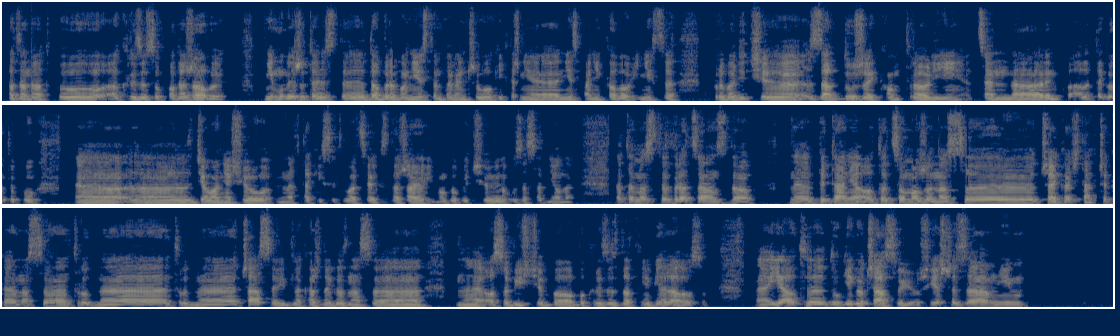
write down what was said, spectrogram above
w przypadku kryzysów podażowych. Nie mówię, że to jest e, dobre, bo nie jestem pewien, czy Łokik też nie, nie spanikował i nie chce wprowadzić e, za dużej kontroli cen na rynku, ale tego typu e, e, działania się w takich sytuacjach zdarzają i mogą być e, uzasadnione. Natomiast wracając do e, pytania o to, co może nas e, czekać, tak, czekają nas e, trudne, trudne czasy i dla każdego z nas e, e, osobiście, bo, bo kryzys dotknie wiele osób. E, Ja od długiego czasu już, jeszcze zanim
